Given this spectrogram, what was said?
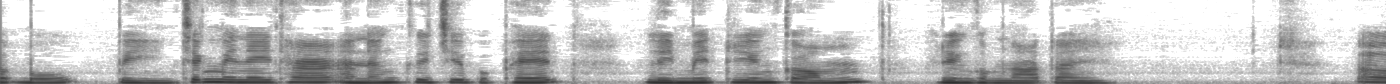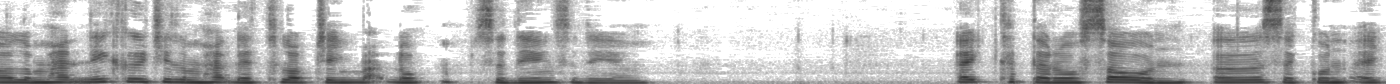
ល់បូក2អញ្ចឹងមានន័យថាអានឹងគឺជាប្រភេទ limit រៀងកំរៀងកំណត់ហើយអឺលំហាត់នេះគឺជាលំហាត់ដែលធ្លាប់ចេញបាក់ដប់ស្តៀងស្តៀង x ខិតទៅរក0អឺសេគុណ x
